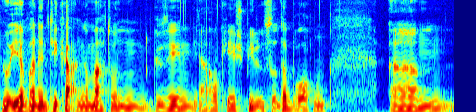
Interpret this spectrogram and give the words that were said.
nur irgendwann den Ticker angemacht und gesehen, ja, okay, Spiel ist unterbrochen. Ähm,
